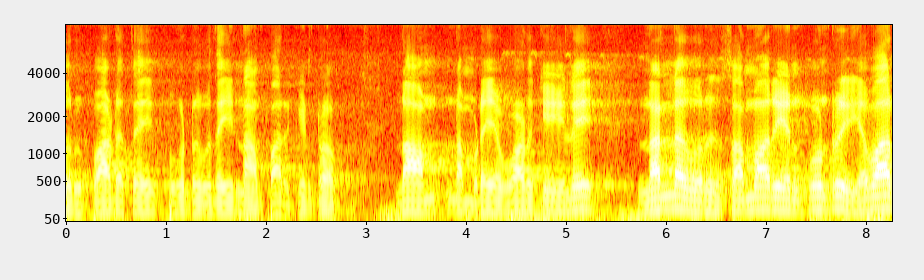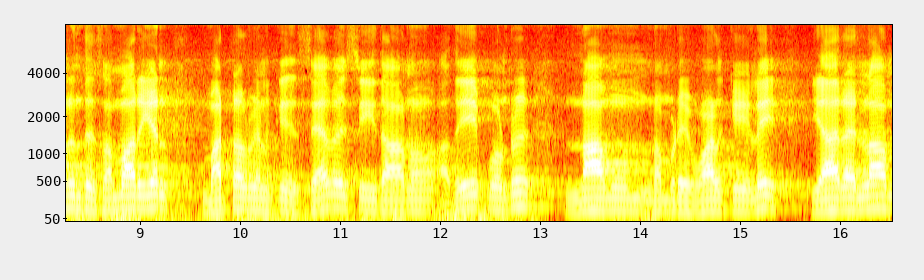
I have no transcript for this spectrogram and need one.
ஒரு பாடத்தை புகட்டுவதை நாம் பார்க்கின்றோம். நாம் நம்முடைய வாழ்க்கையிலே நல்ல ஒரு சமாரியன் போன்று எவ்வாறு இந்த சமாரியன் மற்றவர்களுக்கு சேவை செய்தானோ அதே போன்று நாமும் நம்முடைய வாழ்க்கையிலே யாரெல்லாம்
